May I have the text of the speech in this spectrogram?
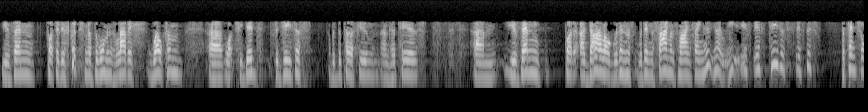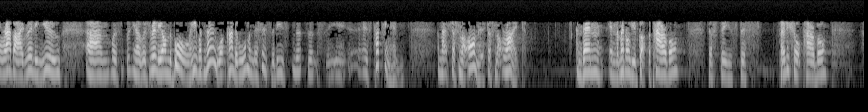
You've then got a description of the woman's lavish welcome, uh, what she did for Jesus with the perfume and her tears. Um, you've then got a, dialogue within within Simon's mind saying, you know, if, if Jesus, if this potential rabbi really knew um, was you know was really on the ball, he would know what kind of woman this is that he's that, that is touching him, and that's just not on. It's just not right. And then in the middle you've got the parable, just these, this fairly short parable.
